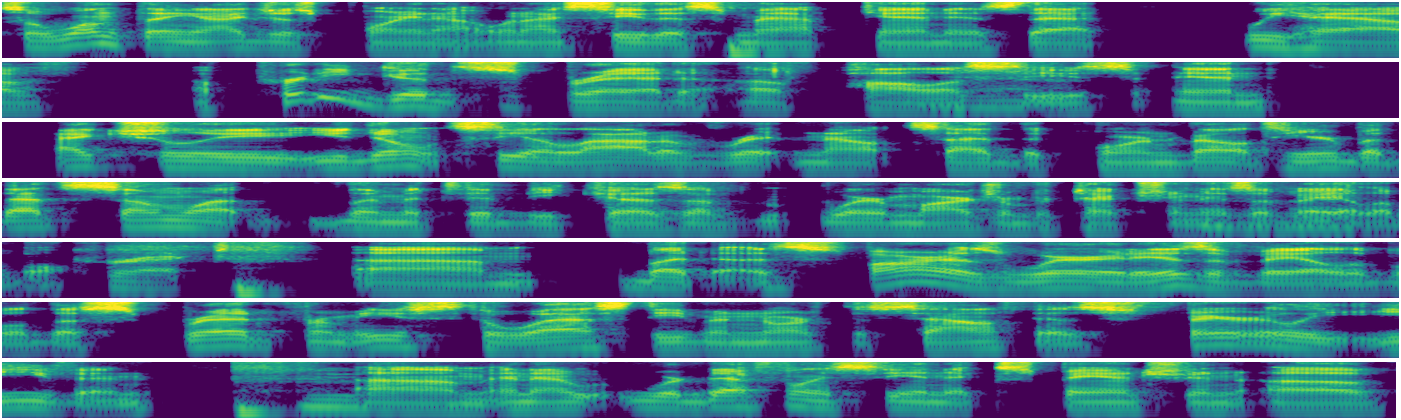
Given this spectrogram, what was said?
So, one thing I just point out when I see this map, Ken, is that we have a pretty good spread of policies. And actually, you don't see a lot of written outside the corn belt here, but that's somewhat limited because of where margin protection is available. Correct. Um, but as far as where it is available, the spread from east to west, even north to south, is fairly even. Hmm. Um, and I, we're definitely seeing expansion of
